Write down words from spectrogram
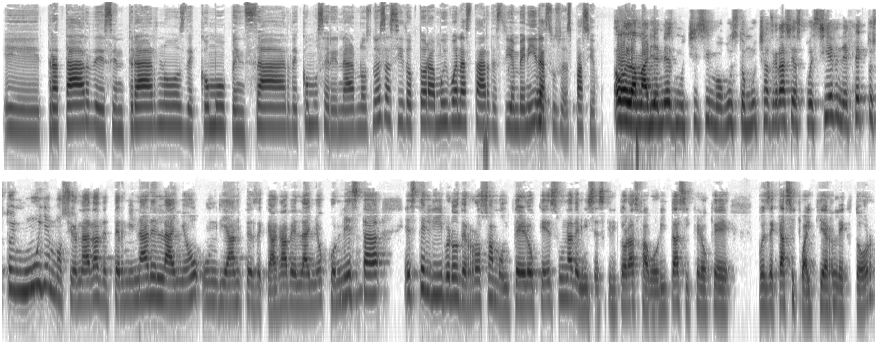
eh, tratar de centrarnos, de cómo pensar, de cómo serenarnos. ¿No es así, doctora? Muy buenas tardes, bienvenida a su espacio. Hola, María Inés, muchísimo gusto, muchas gracias. Pues sí, en efecto, estoy muy emocionada de terminar el año, un día antes de que acabe el año, con esta, este libro de Rosa Montero, que es una de mis escritoras favoritas y creo que pues de casi cualquier lector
